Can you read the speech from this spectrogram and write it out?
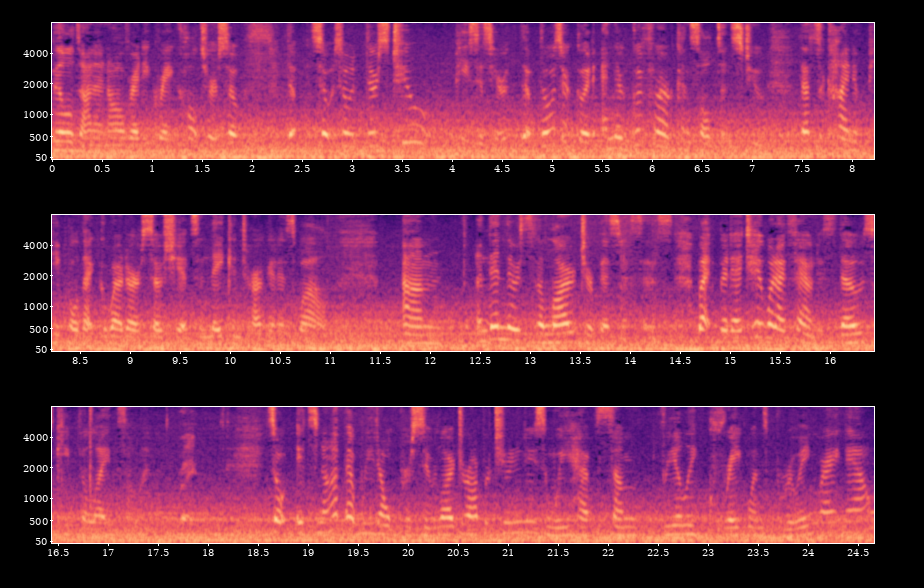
build on an already great culture. So, the, so so there's two pieces here. Th- those are good, and they're good for our consultants too. That's the kind of people that go out our associates, and they can target as well. Um, and then there's the larger businesses. But but I tell you what I found is those keep the lights on. Right. So it's not that we don't pursue larger opportunities, and we have some really great ones brewing right now,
